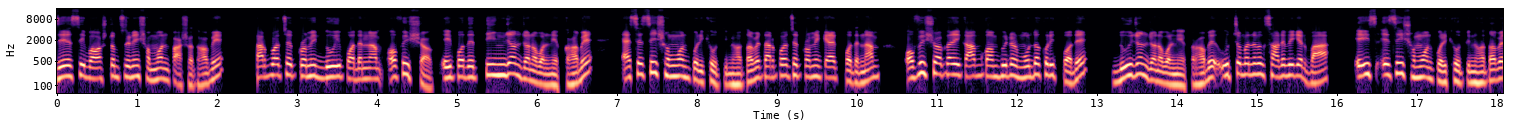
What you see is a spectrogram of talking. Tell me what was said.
জেএসসি বা অষ্টম শ্রেণি সম্মান পাশ হতে হবে। তারপর হচ্ছে ক্রমিক দুই পদের নাম অফিস অফিসক এই পদে তিনজন জনবল নিয়োগ করা হবে, এসএসসি সম্মান পরীক্ষা উত্তীর্ণ হতে হবে। তারপর হচ্ছে ক্রমিক এক পদের নাম অফিস সহকারী কাম কম্পিউটার মুদ্রাকরিত পদে দুইজন জনবল নিয়োগ করা হবে, উচ্চ মাধ্যমিক সার্টিফিকেট বা এইচএসসি সম্মান পরীক্ষা উত্তীর্ণ হতে হবে।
